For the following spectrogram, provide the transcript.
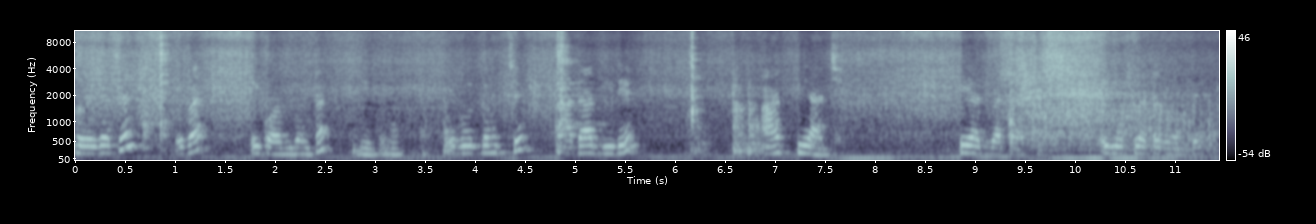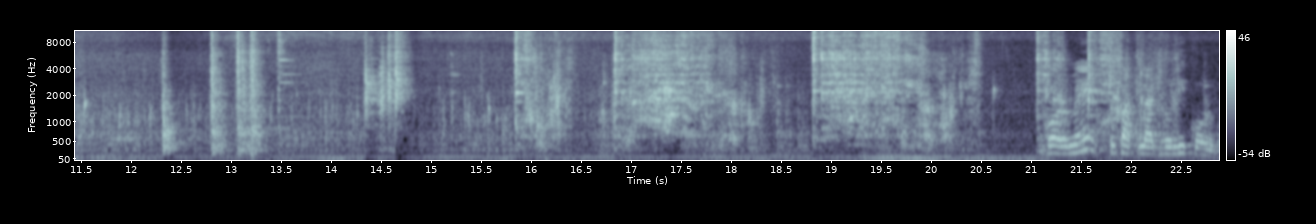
হয়ে গেছে, এবার এই গরম জলটা দিয়ে দেবো। এর মধ্যে হচ্ছে আদা, জিরে আর পেঁয়াজ পেঁয়াজ বাটা আছে, এই মশলাটার মধ্যে। গরমে একটু পাতলা ঝোলই করব।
